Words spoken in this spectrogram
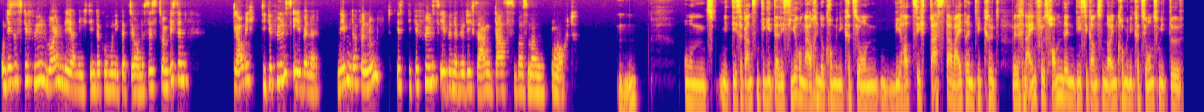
Und dieses Gefühl wollen wir ja nicht in der Kommunikation. Das ist so ein bisschen, glaube ich, die Gefühlsebene. Neben der Vernunft ist die Gefühlsebene, würde ich sagen, das, was man braucht. Mhm. Und mit dieser ganzen Digitalisierung auch in der Kommunikation, wie hat sich das da weiterentwickelt? Welchen Einfluss haben denn diese ganzen neuen Kommunikationsmittel,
